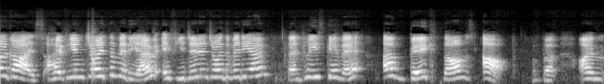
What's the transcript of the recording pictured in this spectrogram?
So guys, I hope you enjoyed the video. If you did enjoy the video, then please give it a big thumbs up. But I'm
